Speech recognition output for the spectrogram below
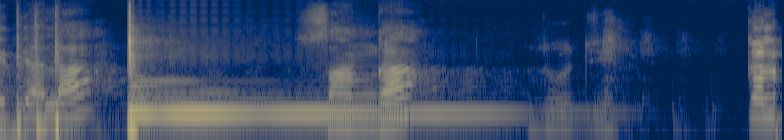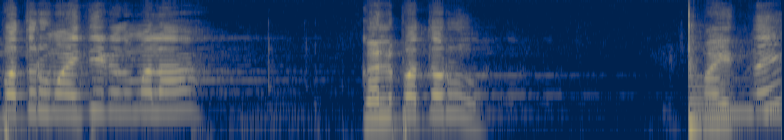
आणि त्याला सांगा जोजी. कल्पतरू माहितीये का तुम्हाला? कल्पतरू. माहीत नाही?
